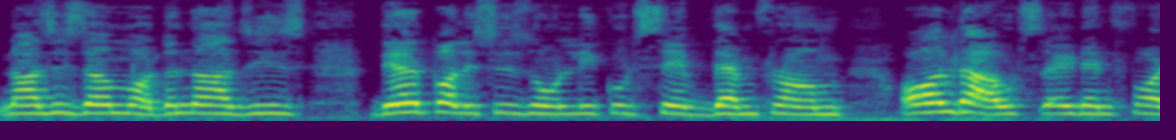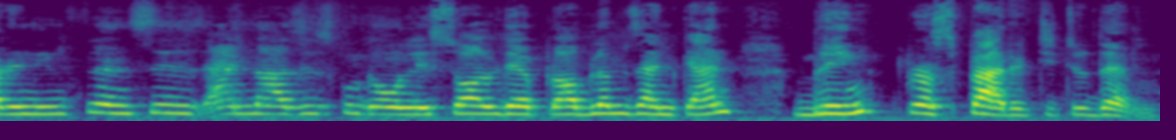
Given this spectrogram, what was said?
Nazism or the Nazis, their policies only could save them from all the outside and foreign influences and Nazis could only solve their problems and can bring prosperity to them.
